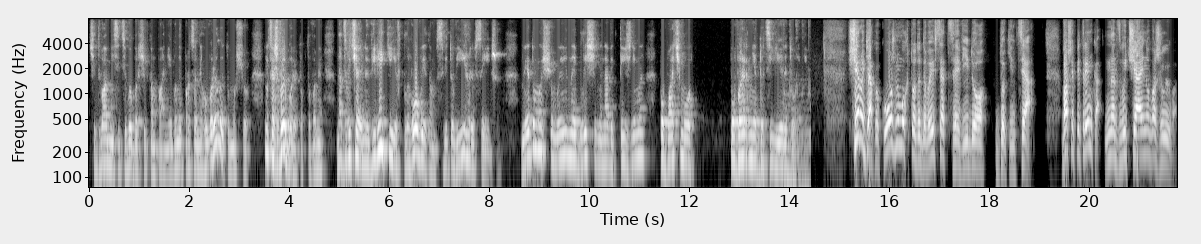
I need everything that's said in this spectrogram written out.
чи два місяці виборчої кампанії вони про це не говорили, тому що ну це ж вибори, тобто вони надзвичайно великі, впливові, там світові ігри, все інше. Ну я думаю, що ми найближчими навіть тижнями побачимо повернення до цієї риторики. Щиро дякую кожному, хто додивився це відео до кінця. Ваша підтримка надзвичайно важлива.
